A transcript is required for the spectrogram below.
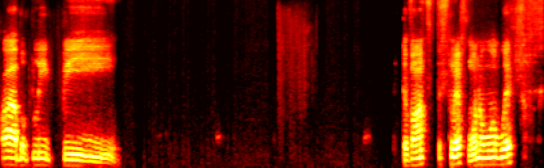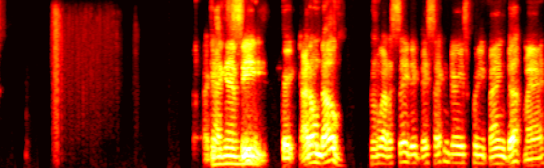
probably be DeVonta Smith one on one with. I Is got gonna see. be? They, I don't know. I was about to say they, their secondary is pretty banged up, man.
